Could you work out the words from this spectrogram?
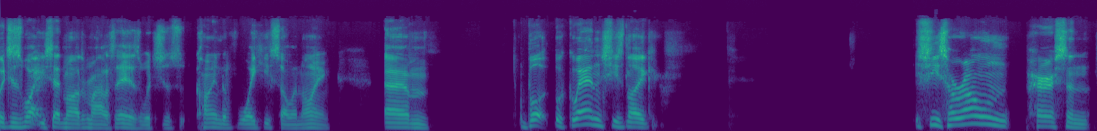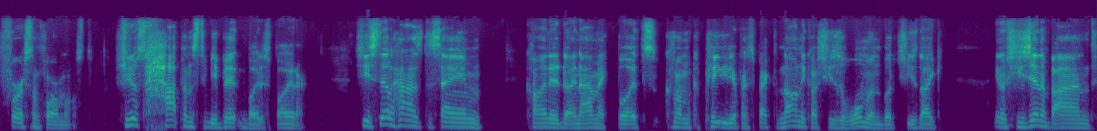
which is what you said Miles Morales is, which is kind of why he's so annoying. Um, but with Gwen, she's like, she's her own person first and foremost. She just happens to be bitten by the spider. She still has the same kind of dynamic, but it's from a completely different perspective. Not only because she's a woman, but she's like, you know, she's in a band.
